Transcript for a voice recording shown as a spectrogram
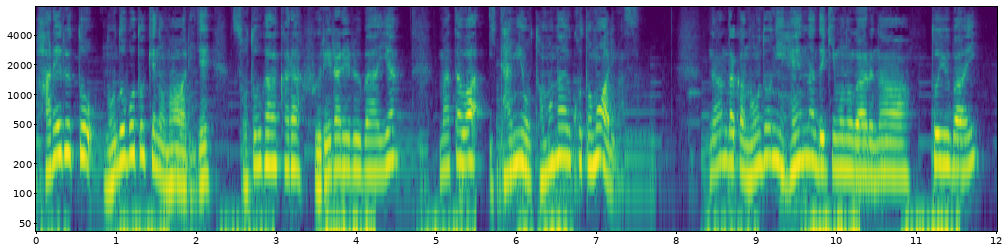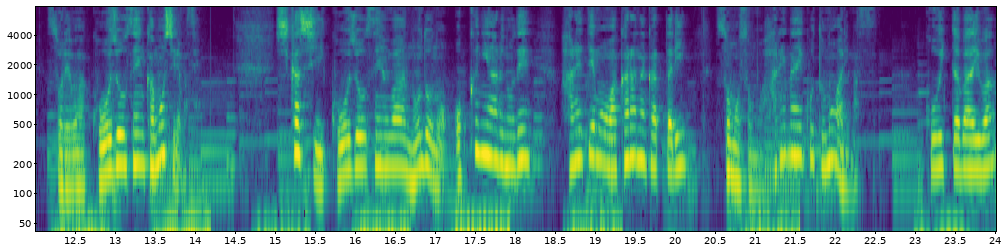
腫れると喉仏の周りで外側から触れられる場合や、または痛みを伴うこともあります。なんだか喉に変な出来物があるなぁという場合、それは甲状腺かもしれません。しかし甲状腺は喉の奥にあるので、腫れてもわからなかったり、そもそも腫れないこともあります。こういった場合は、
